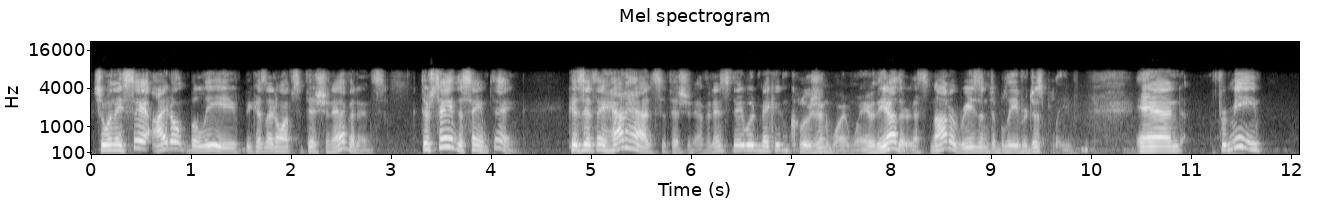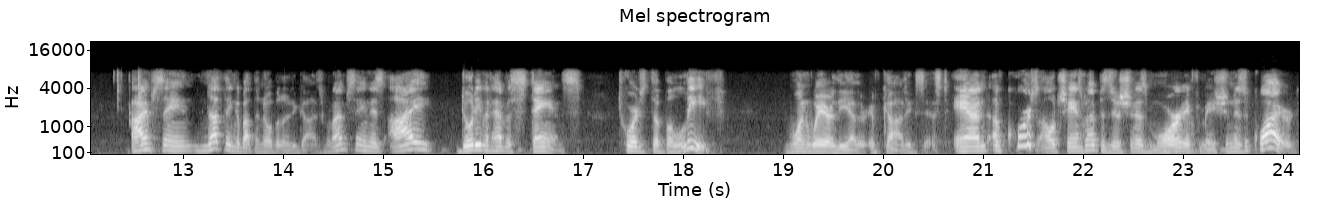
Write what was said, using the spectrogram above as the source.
So when they say I don't believe because I don't have sufficient evidence, they're saying the same thing. Because if they had had sufficient evidence, they would make a conclusion one way or the other. That's not a reason to believe or disbelieve. And for me, I'm saying nothing about the knowability of gods. What I'm saying is I don't even have a stance towards the belief one way or the other if God exists. And of course, I'll change my position as more information is acquired.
